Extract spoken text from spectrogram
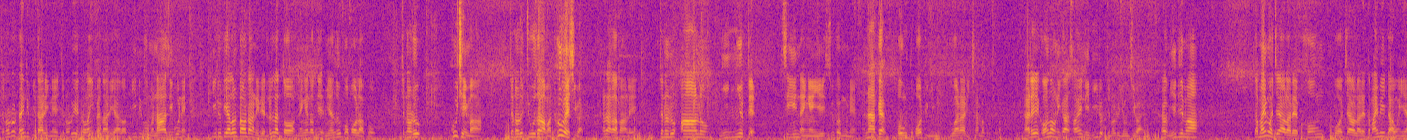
ကျွန်တော်တို့တိုင်းသူပြည်သားတွေနဲ့ကျွန်တော်တို့ရဲ့တော်လိုင်းပတ်သားတွေကတော့ပြည်သူကိုမနာစေဖို့နဲ့ပြည်သူတရားလုံးတောင်းတနေတဲ့လွတ်လပ်သောနိုင်ငံတော်တည်အမြန်ဆုံးပေါ်ပေါ်လာဖို့ကျွန်တော်တို့အခုချိန်မှာကျွန်တော်တို့ကြိုးစားမှာတစ်ခုပဲရှိပါတယ်အဲ့ဒါကဘာလဲကျွန်တော်တို့အားလုံးညီညွတ်တဲ့စီးရင်နိုင်ငံရေးစုဖွဲ့မှုနဲ့အနာဂတ်ဘုံသဘောတူညီမှုမူဝါဒတွေချမှတ်ဖို့ဖြစ်ပါတယ်ဒါလေးခေါင်းဆောင်တွေကဆောင်ရွက်နေပြီလို့ကျွန်တော်တို့ယုံကြည်ပါတယ်အဲ့တော့မြေပြင်မှာ တမိုင်းပေါ်ကြောက်လာတဲ့ပခုံးပေါ်ကြောက်လာတဲ့တမိုင်းဘေးတာဝန်အရ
